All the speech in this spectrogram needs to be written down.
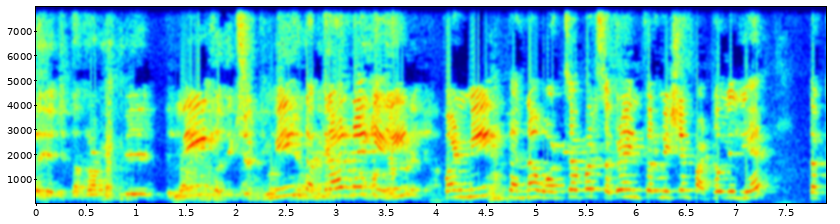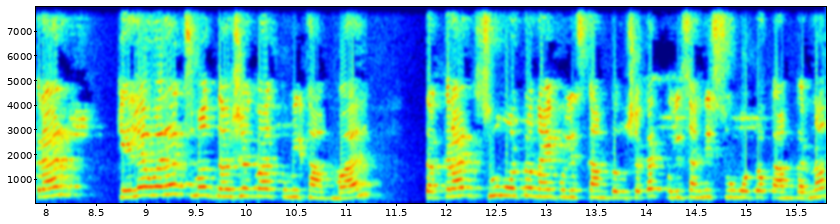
तर याची तक्रार म्हणजे जिल्हा पोलीस मी अधीक्षक किंवा मी CM तक्रार नाही केली पण मी त्यांना व्हॉट्सअपवर सगळं इन्फॉर्मेशन पाठवलेली आहे. तक्रार केल्यावरच मग दहशतवाद तुम्ही थांबवाल. तक्रार सुमोटो नाही पोलीस काम करू शकत. पोलिसांनी सुमोटो काम करणं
